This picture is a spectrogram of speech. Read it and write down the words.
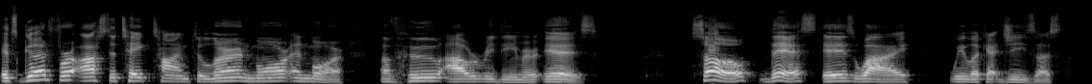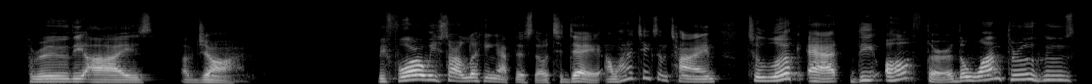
It's good for us to take time to learn more and more of who our Redeemer is. So, this is why we look at Jesus through the eyes of John. Before we start looking at this, though, today, I want to take some time to look at the author, the one through whose,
